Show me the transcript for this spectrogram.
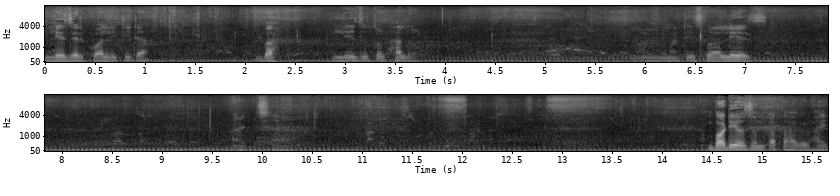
লেজের কোয়ালিটিটা বাহ লেজও তো ভালো। মাটি ছোঁয়া লেজ। আচ্ছা। বডি ওজন কত হবে ভাই?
